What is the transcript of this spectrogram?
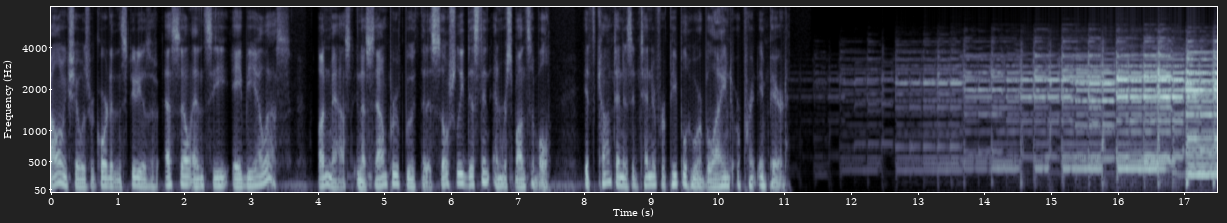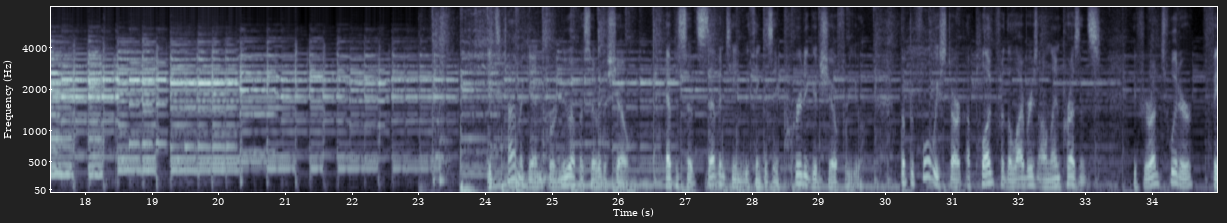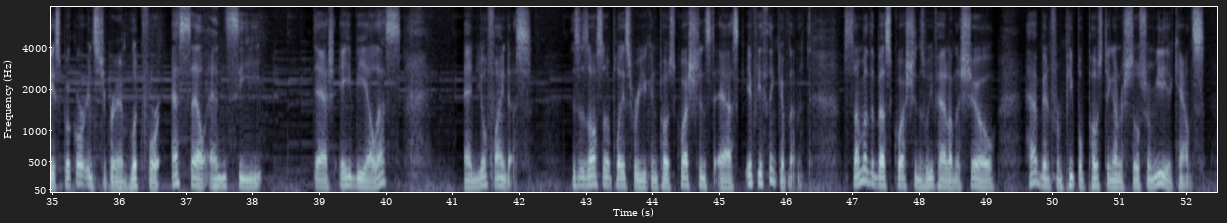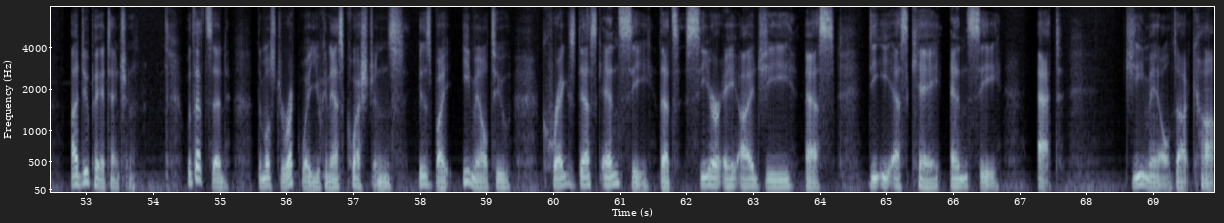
following show was recorded in the studios of SLNC ABLS, unmasked in a soundproof booth that is socially distant and responsible. Its content is intended for people who are blind or print impaired. It's time again for a new episode of the show. Episode 17, we think, is a pretty good show for you. But before we start, a plug for the library's online presence. If you're on Twitter, Facebook, or Instagram, look for SLNC ABLS and you'll find us. This is also a place where you can post questions to ask if you think of them. Some of the best questions we've had on the show have been from people posting on our social media accounts. I do pay attention. With that said, the most direct way you can ask questions is by email to Craig's Desk NC, that's C R A I G S D E S K N C, at gmail.com.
